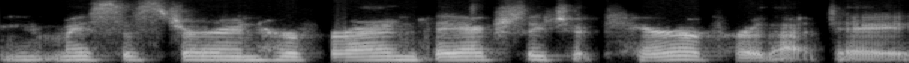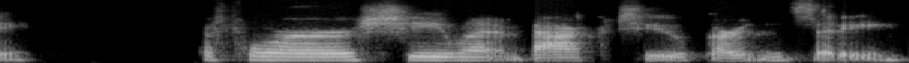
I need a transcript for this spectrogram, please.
My sister and her friend they actually took care of her that day before she went back to Garden City.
